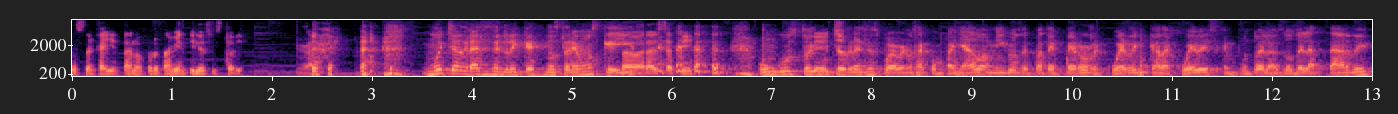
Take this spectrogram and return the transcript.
Es San Cayetano, pero también tiene su historia. Muchas gracias, Enrique. Nos tenemos que ir. No, gracias a ti. Un gusto y De muchas hecho. gracias por habernos acompañado, amigos de Pata de Perro. Recuerden, cada jueves en punto de las 2 de la tarde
